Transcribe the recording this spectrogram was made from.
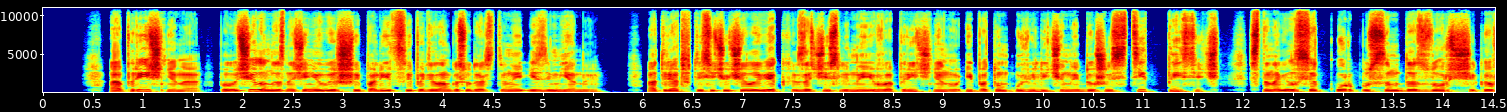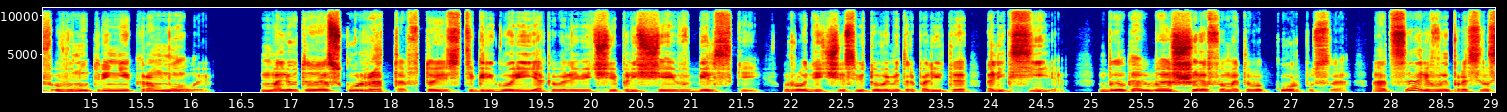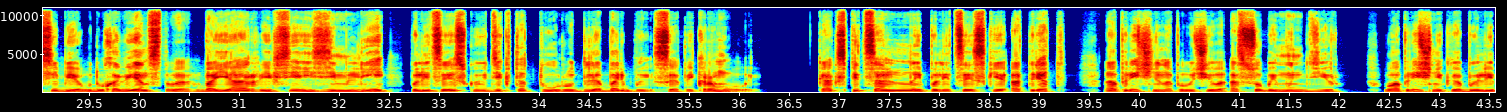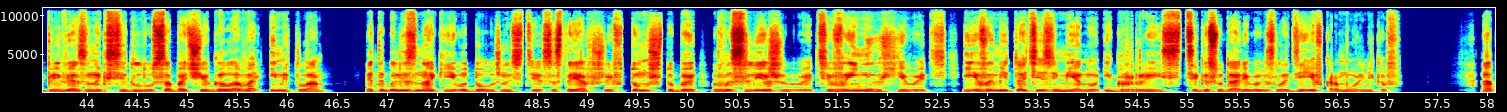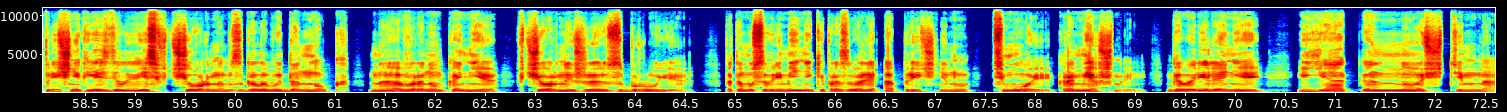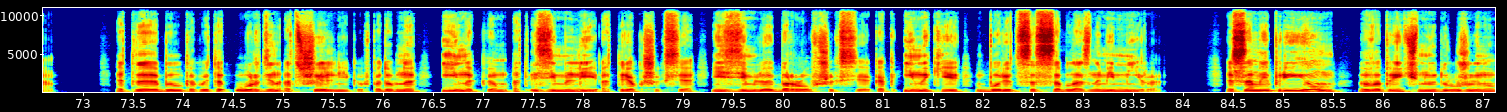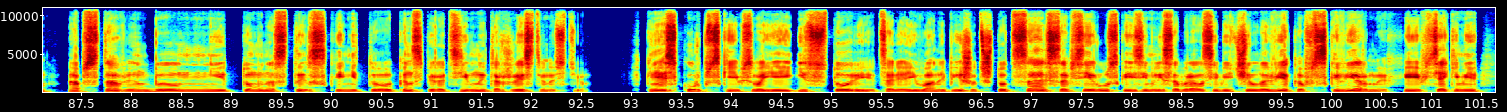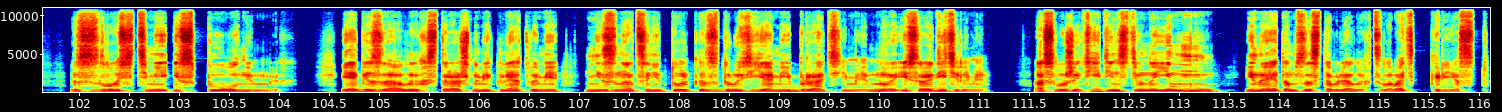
Опричнина получила назначение высшей полиции по делам государственной измены, Отряд в тысячу человек, зачисленный в опричнину и потом увеличенный до шести тысяч, становился корпусом дозорщиков внутренней крамолы. Малюта Скуратов, то есть Григорий Яковлевич Плещеев-Бельский, родич святого митрополита Алексия, был как бы шефом этого корпуса, а царь выпросил себе у духовенства, бояр и всей земли полицейскую диктатуру для борьбы с этой крамолой. Как специальный полицейский отряд, опричнина получила особый мундир. У опричника были привязаны к седлу собачья голова и метла. Это были знаки его должности, состоявшие в том, чтобы выслеживать, вынюхивать и выметать измену и грызть государевых злодеев-крамольников. Опричник ездил весь в черном с головы до ног, на вороном коне, в черной же сбруе. Потому современники прозвали опричнину тьмой, кромешной. Говорили о ней «яко ночь темна». Это был какой-то орден отшельников, подобно инокам от земли отрекшихся и с землей боровшихся, как иноки борются с соблазнами мира. Самый прием в опричную дружину обставлен был не то монастырской, не то конспиративной торжественностью. Князь Курбский в своей истории царя Ивана пишет, что царь со всей русской земли собрал себе человеков скверных и всякими злостями исполненных, и обязал их страшными клятвами не знаться не только с друзьями и братьями, но и с родителями, а служить единственно ему, и на этом заставлял их целовать крест.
